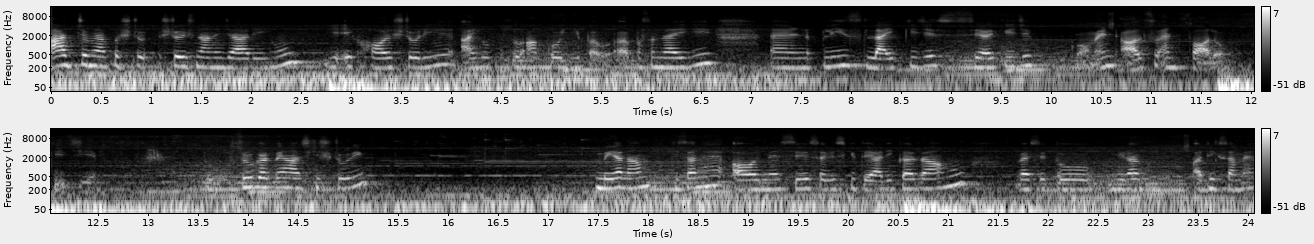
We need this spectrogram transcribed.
आज जो मैं आपको स्टोरी सुनाने जा रही हूँ, ये एक हॉर स्टोरी है। आई होप सो आपको ये पसंद आएगी। एंड प्लीज़ लाइक कीजिए शेयर कीजिए कमेंट आल्सो एंड फॉलो कीजिए। तो शुरू करते हैं आज की स्टोरी मेरा नाम किशन है और मैं सिविल सर्विस की तैयारी कर रहा हूँ। वैसे तो मेरा अधिक समय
